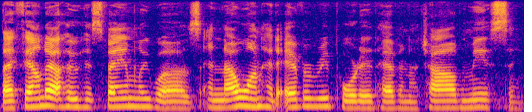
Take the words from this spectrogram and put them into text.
They found out who his family was, and no one had ever reported having a child missing.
